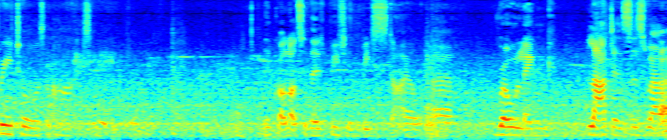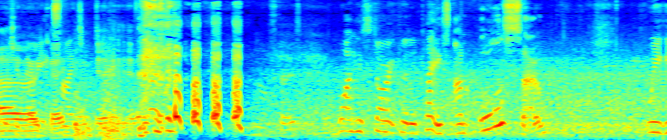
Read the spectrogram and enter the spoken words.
free tours are absolutely brilliant. They've got lots of those Beauty and the Beast style uh, rolling ladders as well, which are very Uh, okay. exciting to Yeah, yeah. Love those. What a historic little place. And also, we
